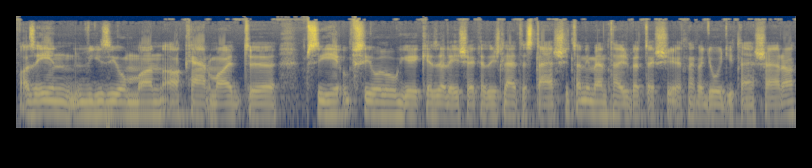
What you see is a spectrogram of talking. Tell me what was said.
az én víziómban akár majd pszichológiai kezelésekhez is lehet ezt társítani, mentális betegségeknek a gyógyítására,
